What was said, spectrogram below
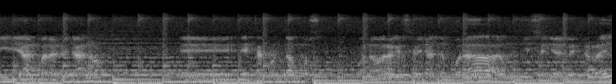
ideal para el verano. esta contamos con ahora que se viene la temporada, un diseño de pejerrey.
